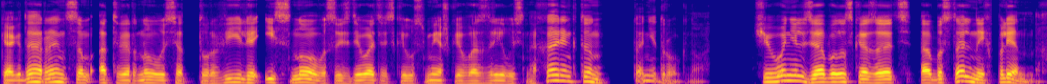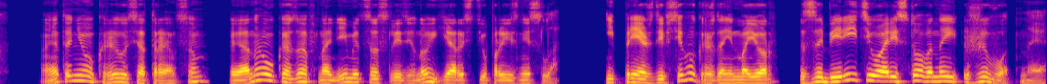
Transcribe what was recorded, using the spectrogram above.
Когда Ренсом отвернулась от Турвиля и снова с издевательской усмешкой воззрилась на Харрингтон, то не дрогнула. Чего нельзя было сказать об остальных пленных. Это не укрылось от Ренсом, и она, указав на немеца, с ледяной яростью произнесла. «И прежде всего, гражданин майор, заберите у арестованной животное.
